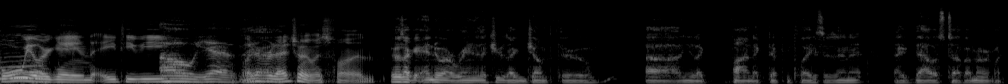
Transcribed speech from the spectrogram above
four wheeler game, the ATV. Oh yeah. Whatever Yeah. that joint was fun. It was like an indoor arena that you like jump through, uh, and you like find like different places in it. Like that was tough. I remember like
